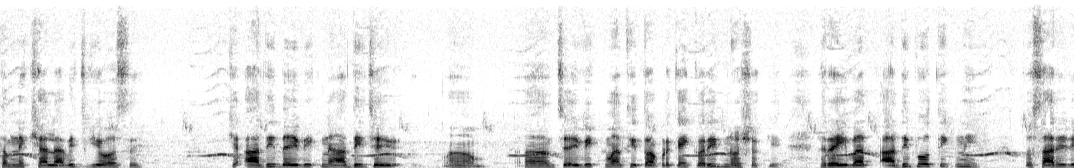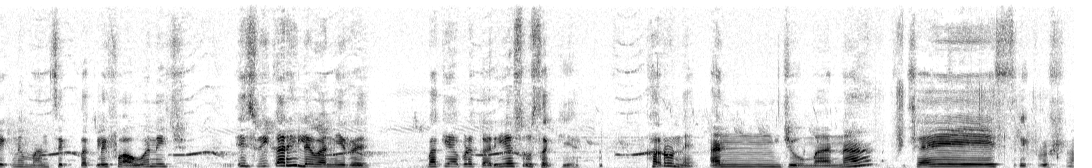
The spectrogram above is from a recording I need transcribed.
તમને ખ્યાલ આવી જ ગયો હશે કે આધિ દૈવિક ને આધિ જૈવિક જૈવિકમાંથી તો આપણે કંઈ કરી જ ન શકીએ. રહી વાત આધિ ભૌતિકની તો શારીરિક ને માનસિક તકલીફો આવવાની જ એ સ્વીકારી લેવાની રહે. બાકી આપણે કરીએ શું શકીએ? ખરું ને? અંજુમાના જય શ્રી કૃષ્ણ.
